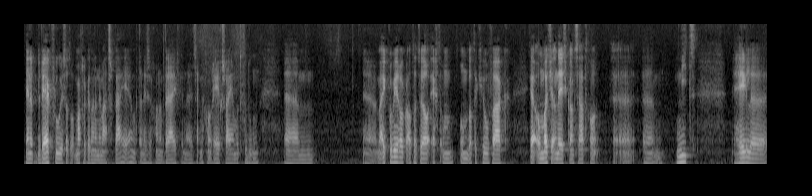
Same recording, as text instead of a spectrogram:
en op de werkvloer is dat wat makkelijker dan in de maatschappij, hè? want dan is er gewoon een bedrijf en er zijn er gewoon regels waar je aan moet voldoen. Um, uh, maar ik probeer ook altijd wel echt, om, omdat ik heel vaak, ja, omdat je aan deze kant staat, gewoon uh, um, niet hele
